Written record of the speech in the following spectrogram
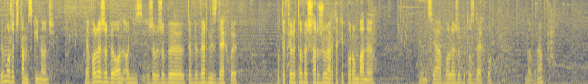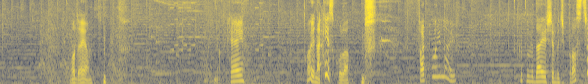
wy możecie tam zginąć? Ja wolę, żeby on, oni, żeby, żeby te wywerny zdechły. Bo te fioletowe szarżują jak takie porąbane. Więc ja wolę, żeby to zdechło. Dobra. Odejam. Okej. O, jednak jest kula. Fuck my life. Tylko to wydaje się być prostsze?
